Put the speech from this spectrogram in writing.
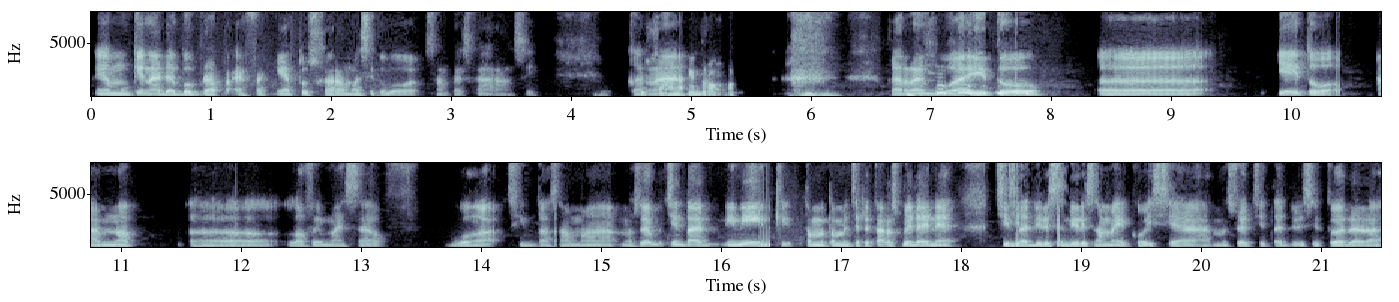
Ya mungkin ada beberapa efeknya tuh sekarang masih ke bawah sampai sekarang sih. Karena karena gua itu eh ya itu I'm not eh, loving myself. Gua nggak cinta sama maksudnya cinta ini teman-teman cerita harus bedain ya. Cinta diri sendiri sama egois ya. Maksudnya cinta diri situ adalah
